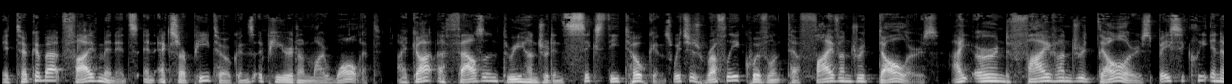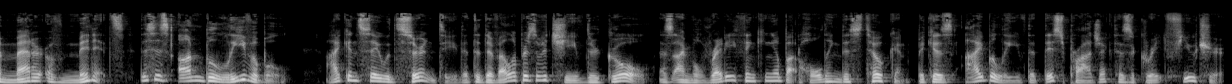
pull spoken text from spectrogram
It took about 5 minutes and XRP tokens appeared on my wallet. I got 1,360 tokens, which is roughly equivalent to $500. I earned $500 basically in a matter of minutes. This is unbelievable. I can say with certainty that the developers have achieved their goal, as I'm already thinking about holding this token because I believe that this project has a great future.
